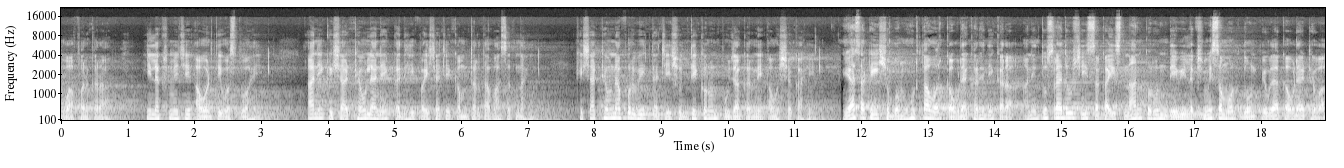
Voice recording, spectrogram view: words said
वापर करा. ही लक्ष्मीची आवडती वस्तू आहे. आणि खिशात ठेवल्याने कधीही पैशाची कमतरता भासत नाही. खिशात ठेवण्यापूर्वी त्याची शुद्धी करून पूजा करणे आवश्यक आहे. यासाठी शुभमुहूर्तावर कवड्या खरेदी करा आणि दुसऱ्या दिवशी सकाळी स्नान करून देवी लक्ष्मीसमोर दोन पिवळ्या कवड्या ठेवा.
